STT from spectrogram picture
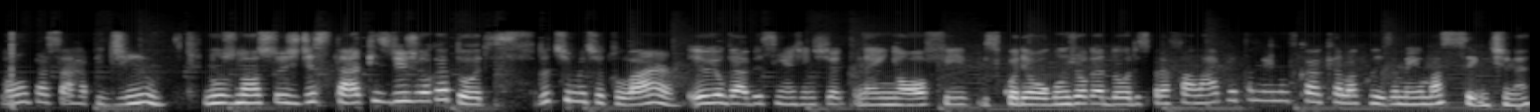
vamos passar rapidinho nos nossos destaques de jogadores. Do time titular, eu e o Gabi, assim, a gente né, em off, escolheu alguns jogadores para falar, para também não ficar aquela coisa meio macente, né?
